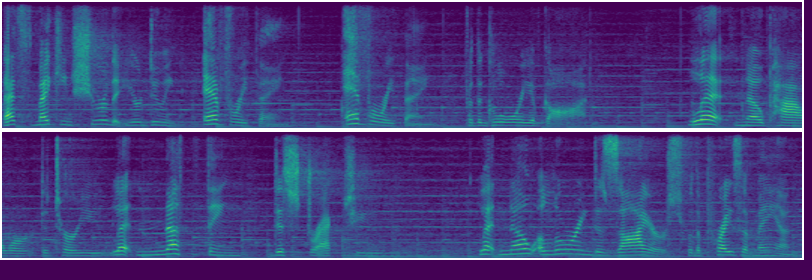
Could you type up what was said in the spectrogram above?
That's making sure that you're doing everything, everything for the glory of God. Let no power deter you. Let nothing distract you. Let no alluring desires for the praise of man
